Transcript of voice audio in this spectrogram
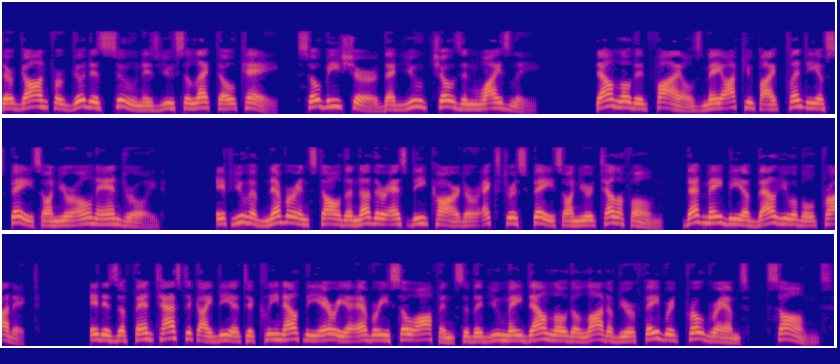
They're gone for good as soon as you select OK, so be sure that you've chosen wisely. Downloaded files may occupy plenty of space on your own Android. If you have never installed another SD card or extra space on your telephone, that may be a valuable product. It is a fantastic idea to clean out the area every so often so that you may download a lot of your favorite programs, songs,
